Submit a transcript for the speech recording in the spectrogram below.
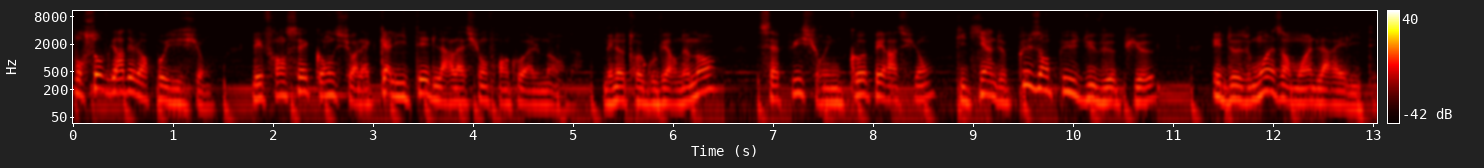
Pour sauvegarder leur position, les Français comptent sur la qualité de la relation franco-allemande. Mais notre gouvernement s'appuie sur une coopération qui tient de plus en plus du vœu pieux et de moins en moins de la réalité.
